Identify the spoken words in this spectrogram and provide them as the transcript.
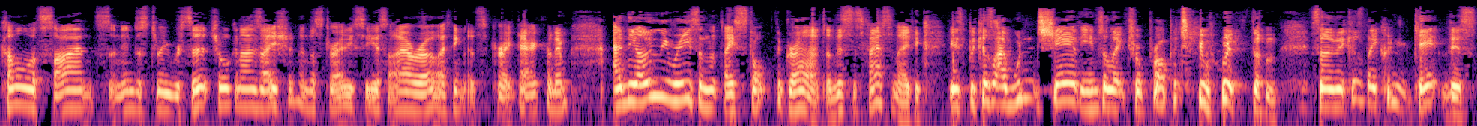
Commonwealth Science and Industry Research Organisation in Australia, CSIRO, I think that's the correct acronym. And the only reason that they stopped the grant, and this is fascinating, is because I wouldn't share the intellectual property with them. So because they couldn't get this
